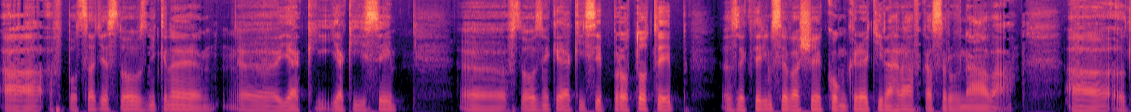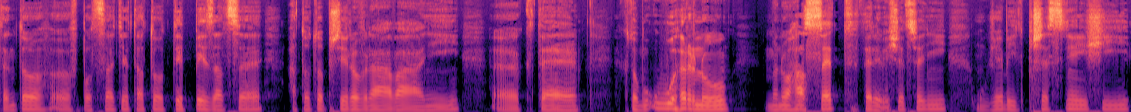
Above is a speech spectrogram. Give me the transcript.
a v podstatě z toho vznikne eh, jaký, jakýsi, z toho vznikne jakýsi prototyp, se kterým se vaše konkrétní nahrávka srovnává. A tento v podstatě tato typizace a toto přirovnávání eh, k, té, k tomu úhrnu mnoha set, tedy vyšetření, může být přesnější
